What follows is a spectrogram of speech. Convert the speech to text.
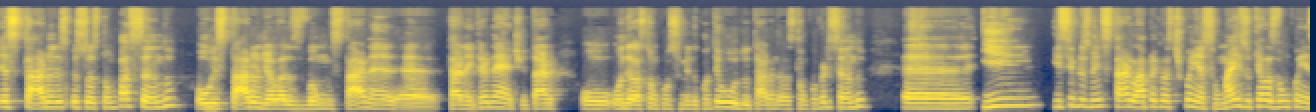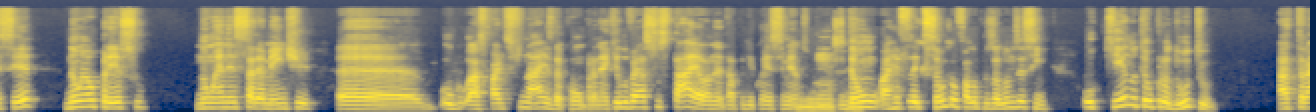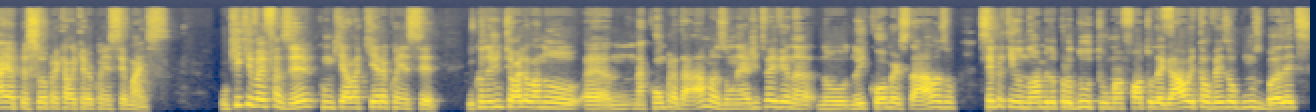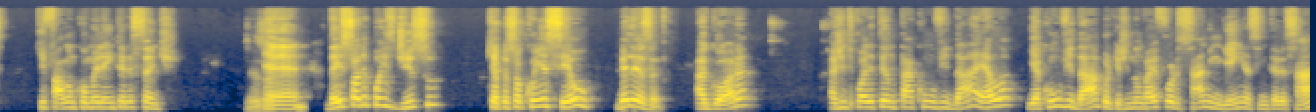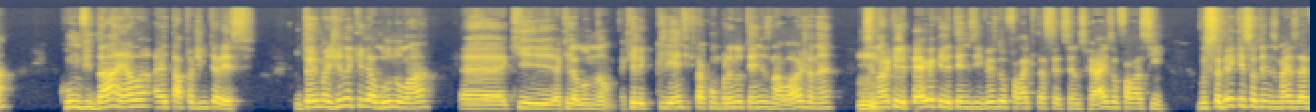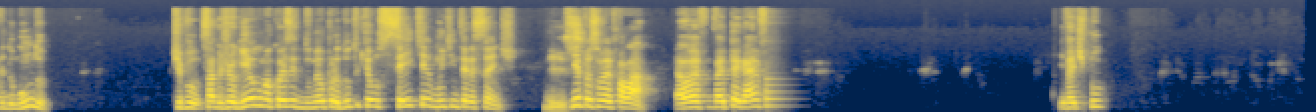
estar onde as pessoas estão passando, ou estar onde elas vão estar, né? É, estar na internet, estar ou onde elas estão consumindo conteúdo, estar onde elas estão conversando, é, e, e simplesmente estar lá para que elas te conheçam. Mas o que elas vão conhecer não é o preço, não é necessariamente o, as partes finais da compra, né? Aquilo vai assustar ela na etapa de conhecimento. Sim, sim. Então, a reflexão que eu falo para os alunos é assim: o que no teu produto atrai a pessoa para que ela queira conhecer mais? O que, que vai fazer com que ela queira conhecer? E quando a gente olha lá no, é, na compra da Amazon, né, a gente vai ver na, no, no e-commerce da Amazon, sempre tem o nome do produto, uma foto legal e talvez alguns bullets que falam como ele é interessante. É, daí só depois disso que a pessoa conheceu, beleza. Agora a gente pode tentar convidar ela e a convidar, porque a gente não vai forçar ninguém a se interessar, convidar ela à etapa de interesse. Então imagina aquele aluno lá é, que aquele aluno não, aquele cliente que está comprando tênis na loja, né? Hum. Se na hora que ele pega aquele tênis, em vez de eu falar que está 700 reais, eu falar assim: você sabia que esse é o tênis mais leve do mundo? Tipo, sabe, joguei alguma coisa do meu produto que eu sei que é muito interessante. Isso. E a pessoa vai falar? Ela vai, vai pegar e vai falar. E vai, tipo,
